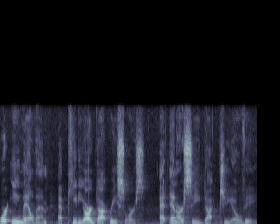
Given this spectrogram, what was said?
or email them at pdr.resource at nrc.gov.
